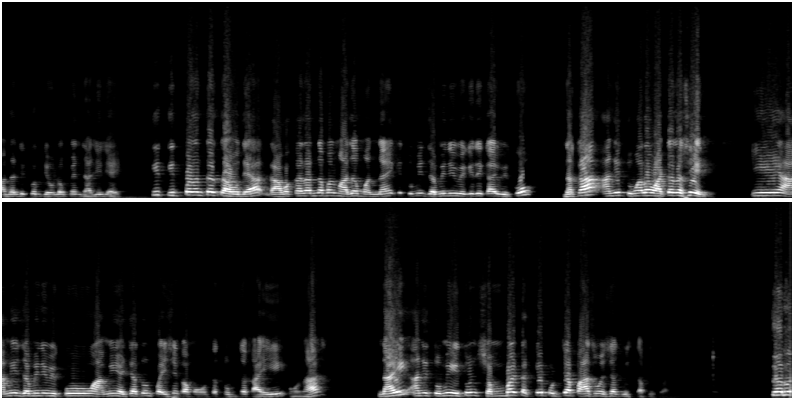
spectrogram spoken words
अनधिकृत डेव्हलपमेंट झालेली आहे ती तिथपर्यंतच राहू द्या. गावकऱ्यांना पण माझं म्हणणं आहे की तुम्ही जमिनी वगैरे काय विकू नका आणि तुम्हाला वाटत असेल की आम्ही जमिनी विकू आम्ही याच्यातून पैसे कमवू तर तुमचं काही होणार नाही आणि तुम्ही इथून शंभर टक्के पुढच्या पाच वर्षात विस्थापित व्हाल. तर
